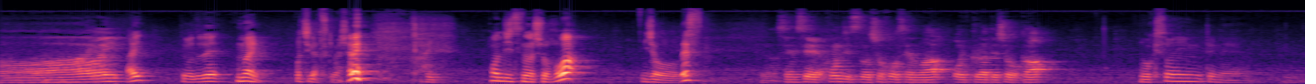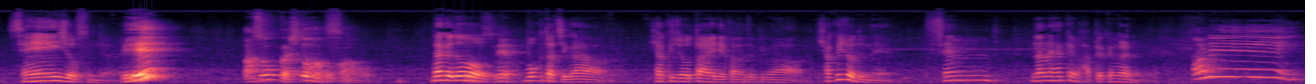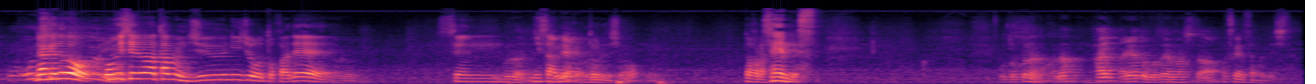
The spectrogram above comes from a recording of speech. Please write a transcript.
はーい。はい。ということでうまい。オチがつきましたね。はい。本日の処方は以上ですでは先生本日の処方箋はおいくらでしょうか？ロキソニンってね1000円以上するんだよね。え？あそっか一箱か。だけど、そうですね。僕たちが100錠単位で買う時は100錠でね1700円か800円ぐらいなんだよあれお店だけどお店は多分12錠とかでうん。ぐらいですね。1200300円取るでしょ、うん。うん。だから1000円ですお得なのかな？はいありがとうございました。お疲れ様でした。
